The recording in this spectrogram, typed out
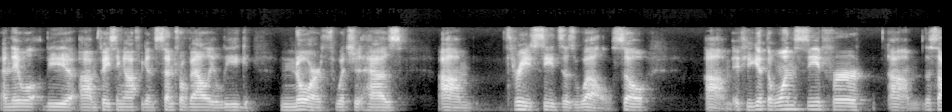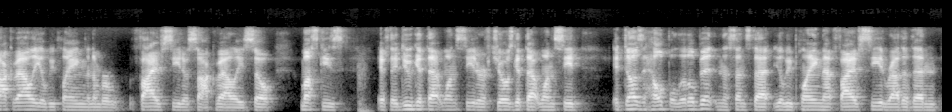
and they will be um, facing off against Central Valley League North, which it has um, three seeds as well. So um, if you get the one seed for um, the Sauk Valley, you'll be playing the number five seed of Sauk Valley. So Muskies, if they do get that one seed, or if Joe's get that one seed, it does help a little bit in the sense that you'll be playing that five seed rather than,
